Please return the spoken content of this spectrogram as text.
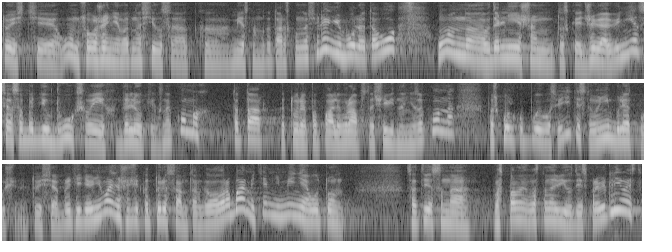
то есть э, он с уважением относился к местному татарскому населению, более того, он э, в дальнейшем, так сказать, живя в Венеции, освободил двух своих далеких знакомых татар, которые попали в рабство, очевидно, незаконно, поскольку по его свидетельству они были отпущены. То есть обратите внимание, что человек, который сам торговал рабами, тем не менее, вот он, соответственно, восстановил здесь справедливость,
